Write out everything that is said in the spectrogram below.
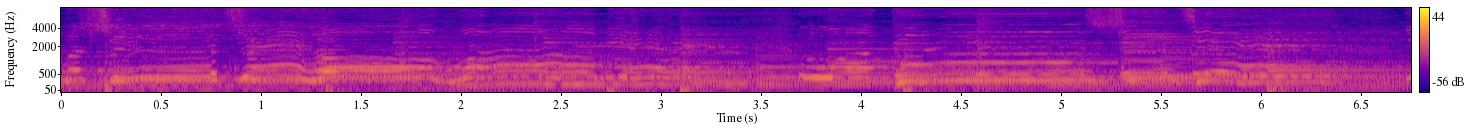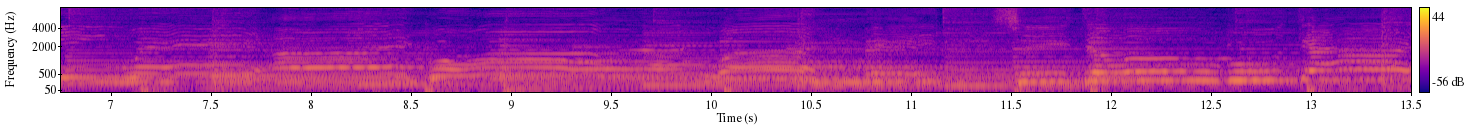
哪怕是最后画面，我的世界因为爱过而完美，谁都不该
